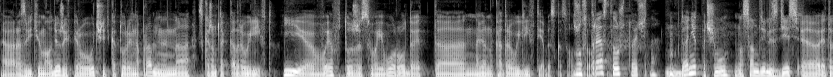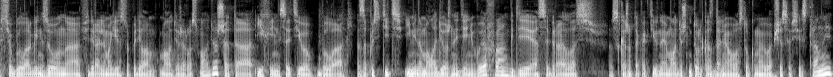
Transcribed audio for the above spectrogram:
э, развитию молодежи, в первую очередь, которые направлены на, скажем так, кадровый лифт. И ВЭФ тоже своего рода это, наверное, кадровый лифт, я бы сказал. Ну, стресс-то уж точно. Да нет, почему? На самом деле здесь э, это все было организовано Федеральным агентством по делам молодежи Росмолодежь. Это их инициатива была запустить именно молодежный день ВЭФа, где собиралась, скажем так, активная молодежь не только с Дальнего Востока, но и вообще со всей страны,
